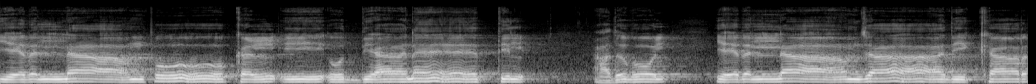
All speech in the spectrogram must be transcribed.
ഏതെല്ലാം പൂക്കൾ ഈ ഉദ്യാനത്തിൽ അതുപോൽ ഏതെല്ലാം ജാതിക്കാർ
